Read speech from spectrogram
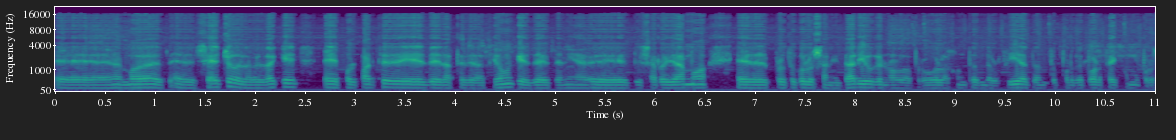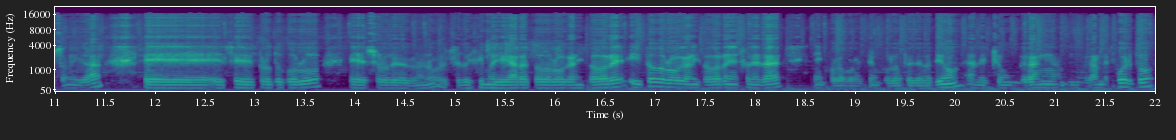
eh, se ha hecho, la verdad que eh, por parte de, la federación que tenía, desarrollamos el protocolo sanitario que nos lo aprobó la Junta de Andalucía, tanto por deporte como por sanidad. ese protocolo se lo, hicimos llegar a todos los organizadores y todos los organizadores en general, en colaboración con la federación, han hecho un gran, un gran esfuerzo,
